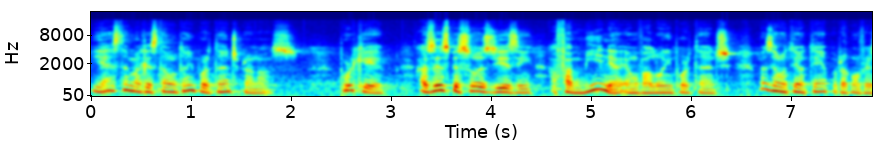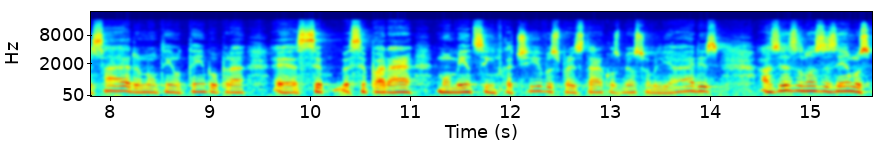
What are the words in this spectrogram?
E esta é uma questão tão importante para nós. Por quê? Às vezes pessoas dizem a família é um valor importante, mas eu não tenho tempo para conversar, eu não tenho tempo para é, separar momentos significativos para estar com os meus familiares. Às vezes nós dizemos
